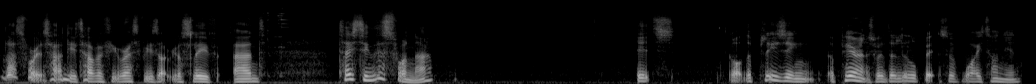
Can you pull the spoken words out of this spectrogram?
that's where it's handy to have a few recipes up your sleeve. And tasting this one now, it's got the pleasing appearance with the little bits of white onion.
